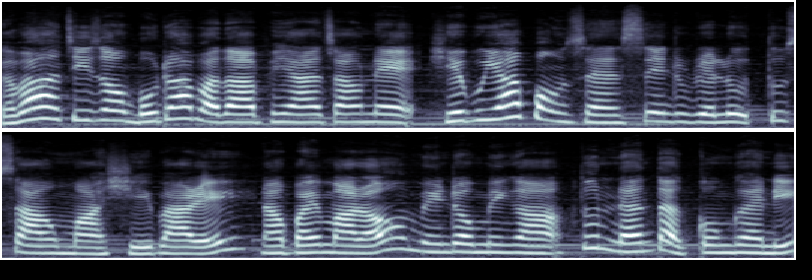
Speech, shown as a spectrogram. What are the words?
ကမ္ဘာအကြီးဆုံးဗုဒ္ဓဘာသာဘုရားကျောင်းနဲ့ရေပူရပုံစံဆင်တူတယ်လို့သူ့စာအုပ်မှာရေးပါတယ်နောက်ပိုင်းမှာတော့မင်းတော်မင်းကသူ့နန်းသက်ကုန်းခန်းဒီ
